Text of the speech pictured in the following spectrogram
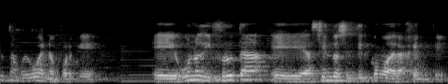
está muy bueno porque eh, uno disfruta eh, haciendo sentir cómoda a la gente.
